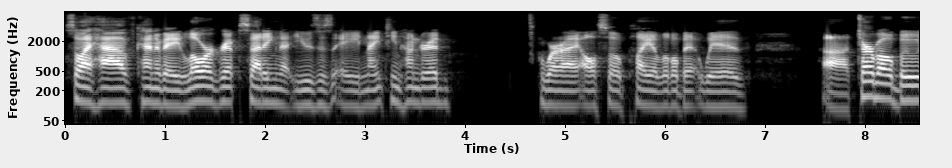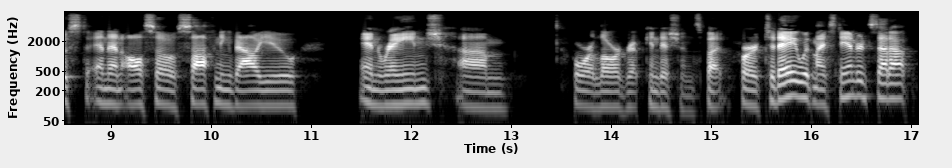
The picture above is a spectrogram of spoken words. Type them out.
So I have kind of a lower grip setting that uses a 1900 where I also play a little bit with uh, turbo boost and then also softening value and range um, for lower grip conditions. But for today with my standard setup,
